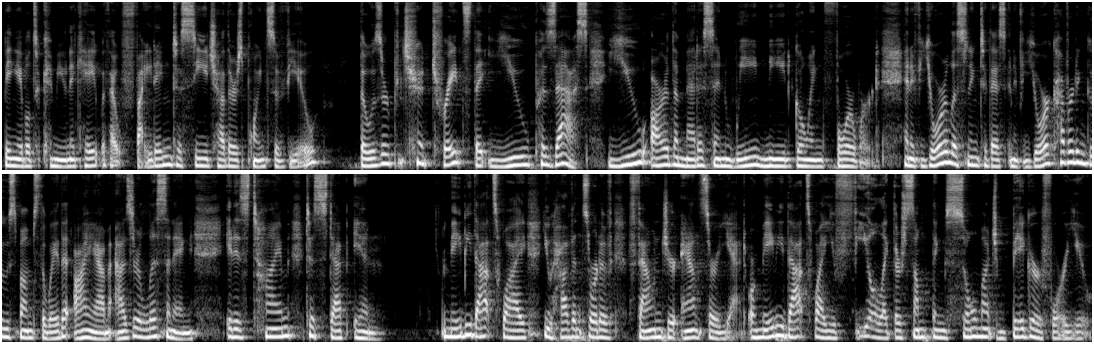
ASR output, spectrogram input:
being able to communicate without fighting to see each other's points of view. Those are traits that you possess. You are the medicine we need going forward. And if you're listening to this and if you're covered in goosebumps the way that I am as you're listening, it is time to step in. Maybe that's why you haven't sort of found your answer yet. Or maybe that's why you feel like there's something so much bigger for you.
